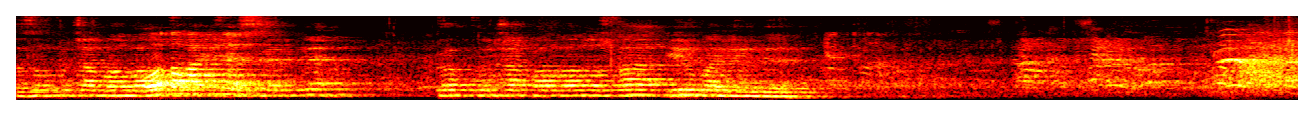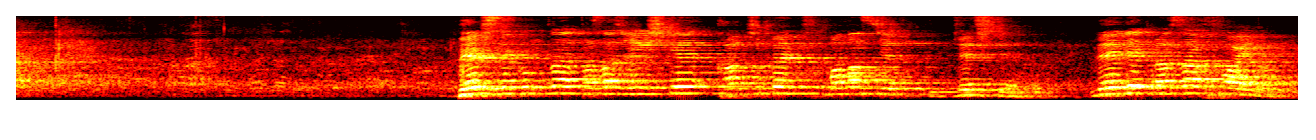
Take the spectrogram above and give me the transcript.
Қызыл Құлжан балуан Орта бақылес. Көк Құлжан балуанымызға бір ұпай берілді. Beş sekundda таза жеңішке Қамшыбек Манас жет- жетішті. Лейлек Разақов айны.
